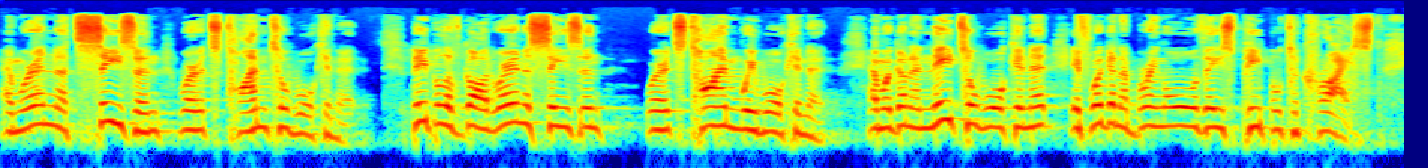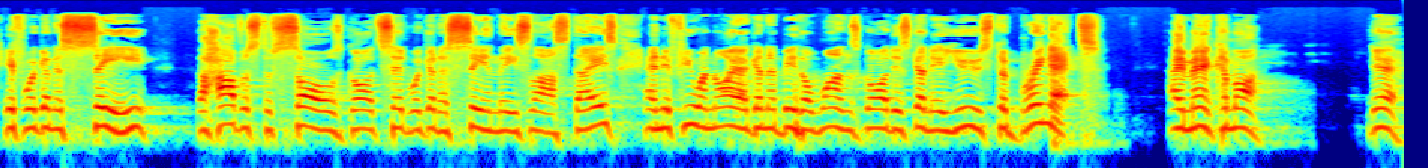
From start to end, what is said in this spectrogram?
And we're in a season where it's time to walk in it. People of God, we're in a season where it's time we walk in it. And we're going to need to walk in it if we're going to bring all these people to Christ. If we're going to see the harvest of souls God said we're going to see in these last days. And if you and I are going to be the ones God is going to use to bring it. Amen. Come on. Yeah.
